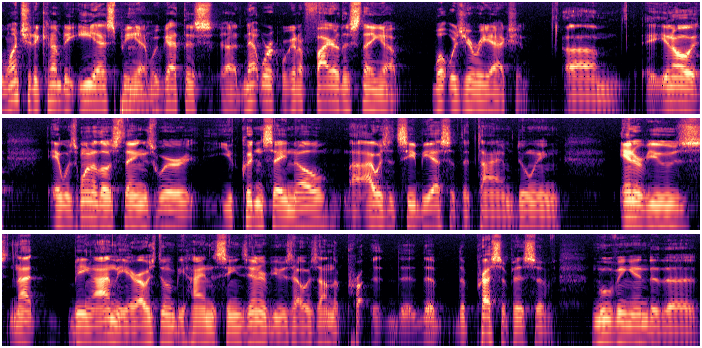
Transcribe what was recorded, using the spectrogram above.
want you to come to ESPN. We've got this uh, network. We're going to fire this thing up. What was your reaction? um, you know, it, was one of those things where you couldn't say no. I was at CBS at the time doing interviews, not being on the air. I was doing behind the scenes interviews. I was on the pr- the, the, the precipice of moving into the,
